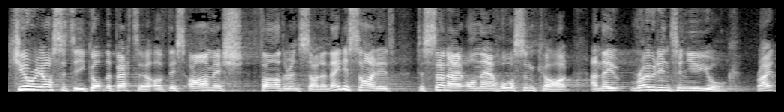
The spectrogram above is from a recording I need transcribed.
curiosity got the better of this Amish father and son, and they decided to set out on their horse and cart, and they rode into New York, right?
